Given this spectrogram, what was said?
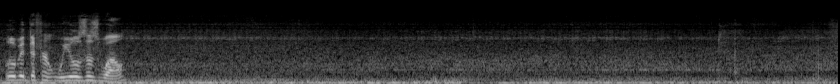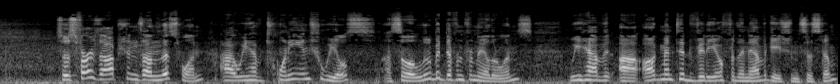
A little bit different wheels as well. So as far as options on this one, uh, we have 20 inch wheels, uh, so a little bit different from the other ones. We have uh, augmented video for the navigation system.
